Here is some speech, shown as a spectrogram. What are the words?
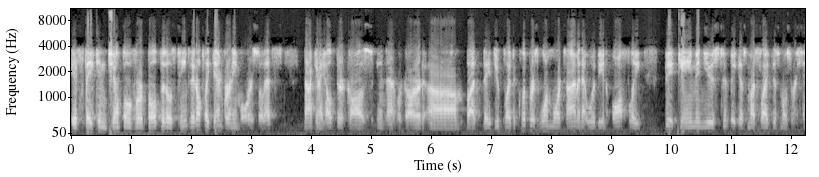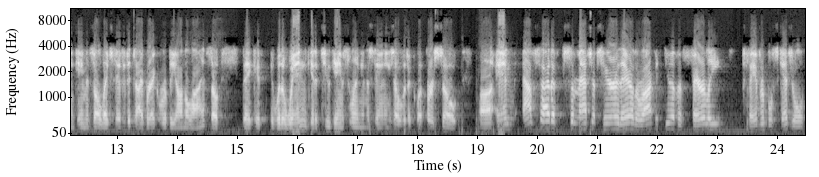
if they can jump over both of those teams. They don't play Denver anymore, so that's not going to help their cause in that regard. Um, but they do play the Clippers one more time, and that would be an awfully big game in Houston because much like this most recent game in Salt Lake City, the tiebreaker would be on the line. So they could, with a win, get a two-game swing in the standings over the Clippers. So, uh, and outside of some matchups here or there, the Rockets do have a fairly favorable schedule.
